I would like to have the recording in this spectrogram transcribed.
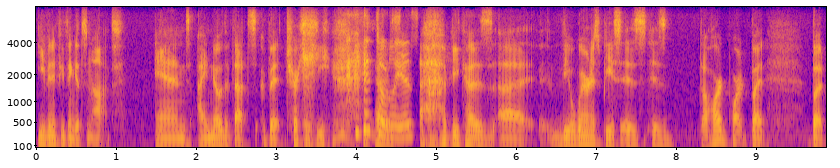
even if you think it's not. And I know that that's a bit tricky. Because, it totally is. Uh, because uh, the awareness piece is is the hard part. But but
